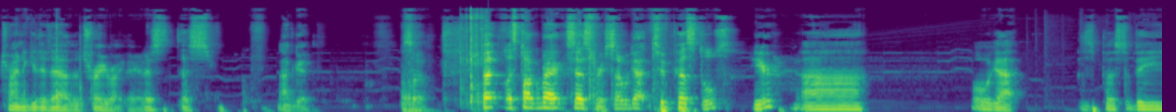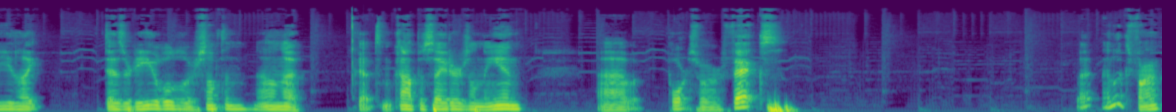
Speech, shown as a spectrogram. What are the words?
trying to get it out of the tray right there. That's that's not good. So, but let's talk about accessories. So we got two pistols here. Uh, what we got? Is supposed to be like Desert Eagle or something. I don't know. Got some compensators on the end. Uh, ports for effects. But it looks fine.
